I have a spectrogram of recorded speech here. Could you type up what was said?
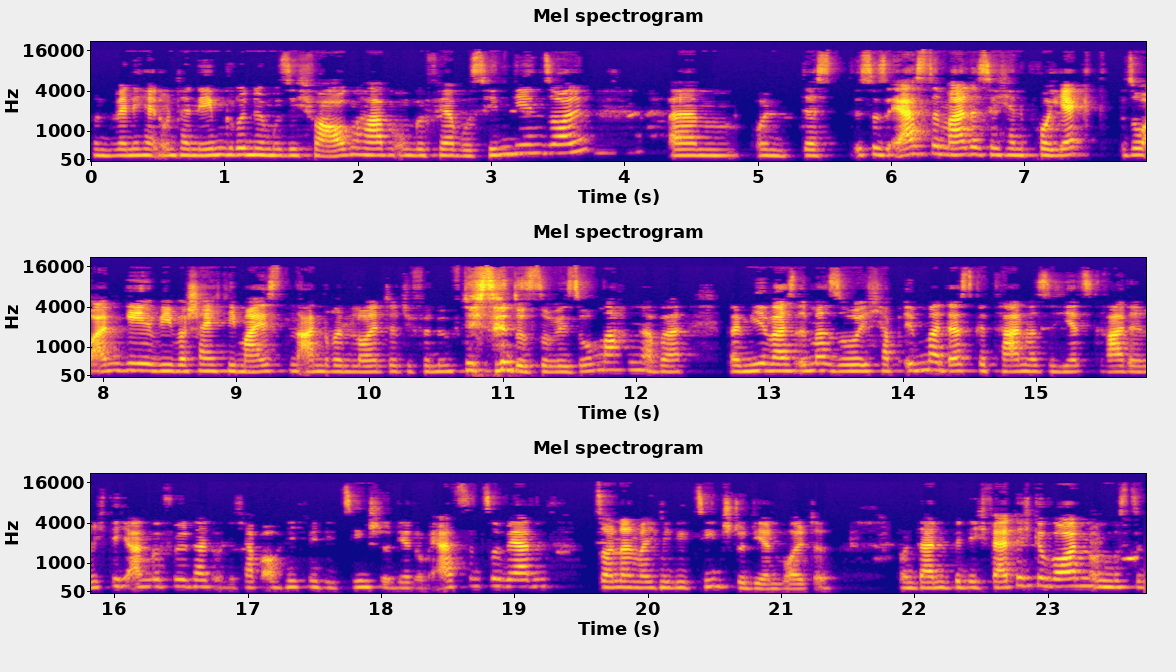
Und wenn ich ein Unternehmen gründe, muss ich vor Augen haben, ungefähr, wo es hingehen soll. Ähm, und das ist das erste Mal, dass ich ein Projekt so angehe, wie wahrscheinlich die meisten anderen Leute, die vernünftig sind, das sowieso machen. Aber bei mir war es immer so, ich habe immer das getan, was sich jetzt gerade richtig angefühlt hat. Und ich habe auch nicht Medizin studiert, um Ärztin zu werden, sondern weil ich Medizin studieren wollte. Und dann bin ich fertig geworden und musste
